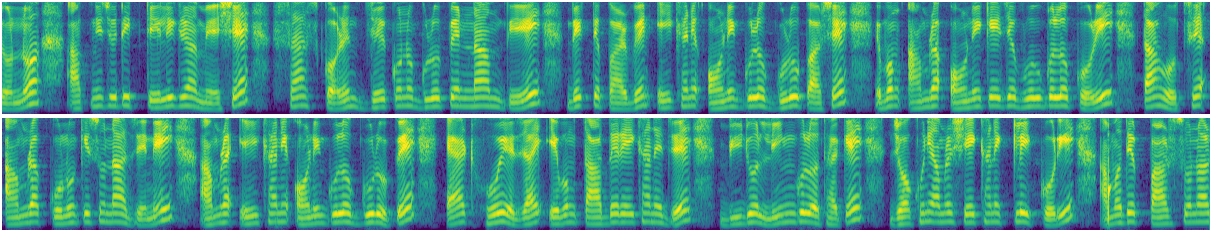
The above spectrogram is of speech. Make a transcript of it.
জন্য আপনি যদি টেলিগ্রামে এসে সার্চ করেন, যে কোনো গ্রুপের নাম দিয়ে দেখতে পারবেন, এইখানে অনেকগুলো গ্রুপ আসে এবং আমরা অনেকেই যে ভুলগুলো করি, তা হচ্ছে আমরা কোনো কিছু না জেনেই আমরা এইখানে অনেকগুলো গ্রুপে অ্যাড হয়ে যায় এবং তাদের এইখানে যে ভিডিও লিঙ্কগুলো থাকে, যখনই আমরা সেইখানে ক্লিক করি, আমাদের পার্সোনাল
